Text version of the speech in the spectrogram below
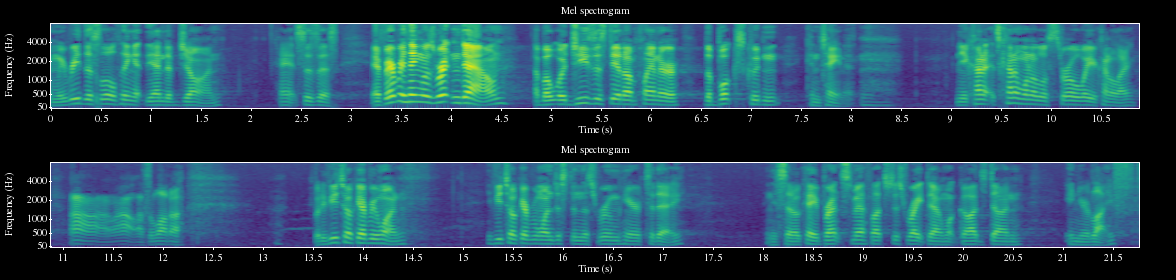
And we read this little thing at the end of John. Okay, it says this If everything was written down about what Jesus did on planet Earth, the books couldn't contain it. And you kind of, it's kind of one of those throwaway, you're kind of like, oh, wow, that's a lot of. But if you took everyone, if you took everyone just in this room here today, and you said, okay, Brent Smith, let's just write down what God's done in your life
